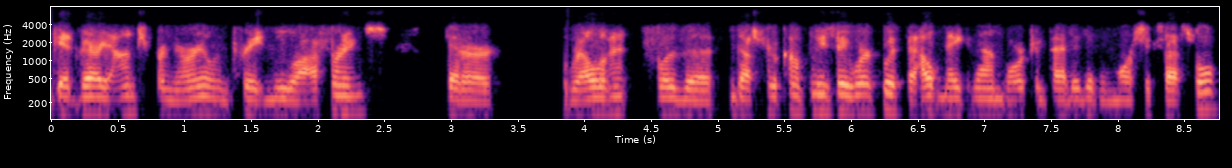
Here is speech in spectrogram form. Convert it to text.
get very entrepreneurial and create new offerings that are relevant for the industrial companies they work with to help make them more competitive and more successful.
